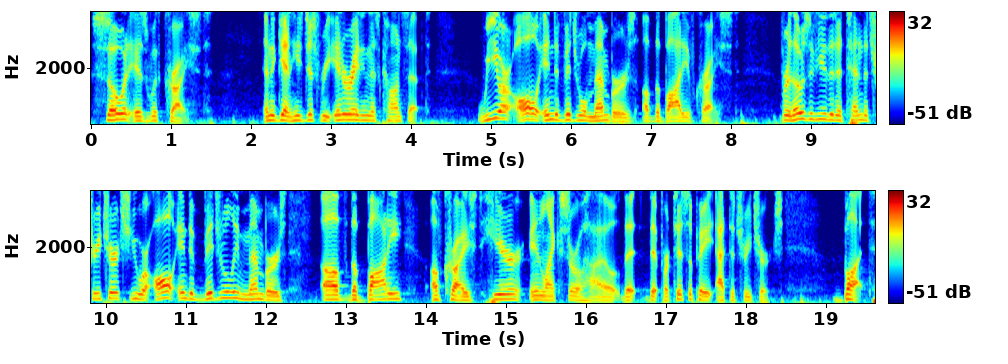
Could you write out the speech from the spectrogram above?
so it is with Christ. And again, he's just reiterating this concept. We are all individual members of the body of Christ. For those of you that attend the Tree Church, you are all individually members of the body of Christ here in Lancaster, Ohio, that, that participate at the Tree Church. But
